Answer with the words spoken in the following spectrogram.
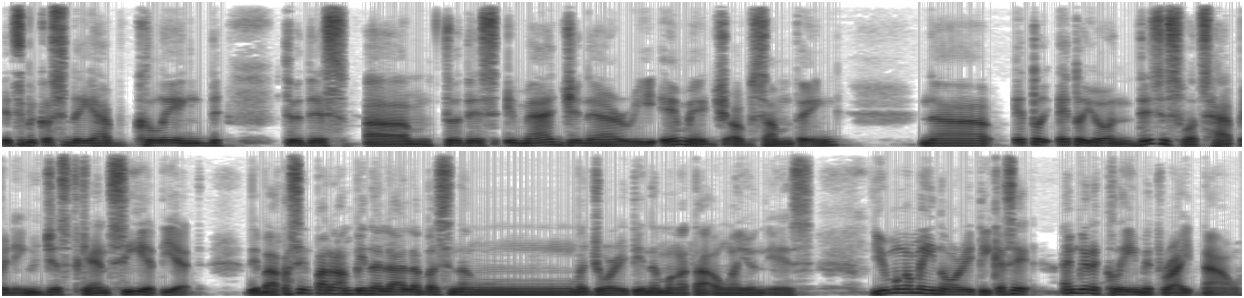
It's because they have clinged to this um to this imaginary image of something na ito ito yon. This is what's happening. We just can't see it yet. 'Di ba? Kasi parang ang pinalalabas ng majority ng mga tao ngayon is yung mga minority kasi I'm gonna claim it right now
